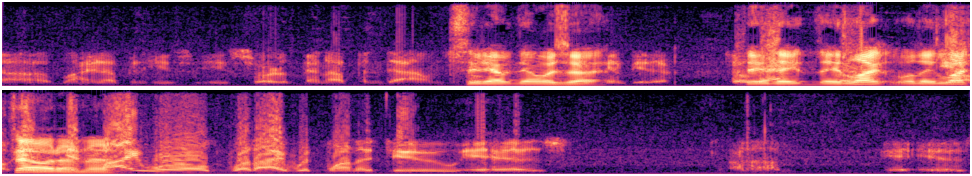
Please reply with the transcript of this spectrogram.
uh, lineup, and he's he's sort of been up and down. See, that, that was a. So They, that- they, they so, well, they lucked know, out in, on in a. my world. What I would want to do is, um, is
